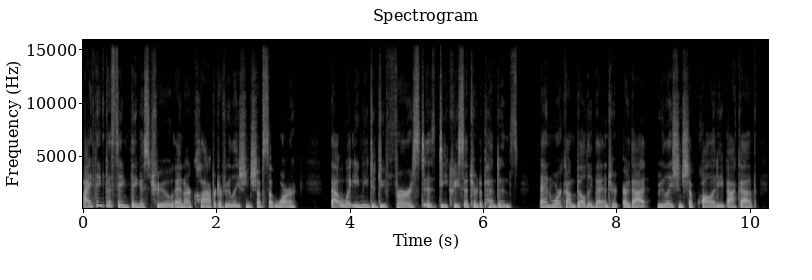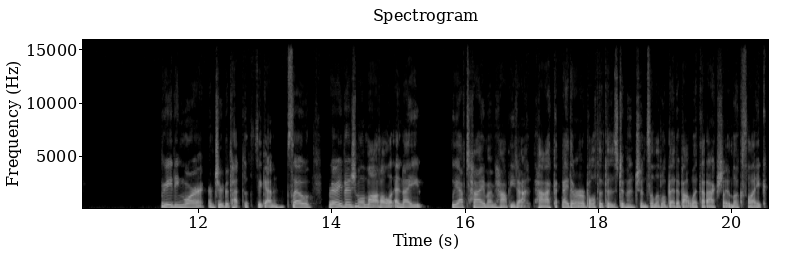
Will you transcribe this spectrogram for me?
I think the same thing is true in our collaborative relationships at work. That what you need to do first is decrease interdependence and work on building that inter- or that relationship quality back up creating more interdependence again so very visual model and i we have time i'm happy to unpack either or both of those dimensions a little bit about what that actually looks like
